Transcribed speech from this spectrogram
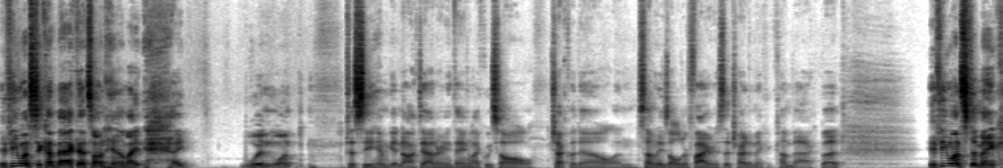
if he wants to come back, that's on him. I I wouldn't want to see him get knocked out or anything like we saw Chuck Liddell and some of these older fighters that try to make a comeback. But if he wants to make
